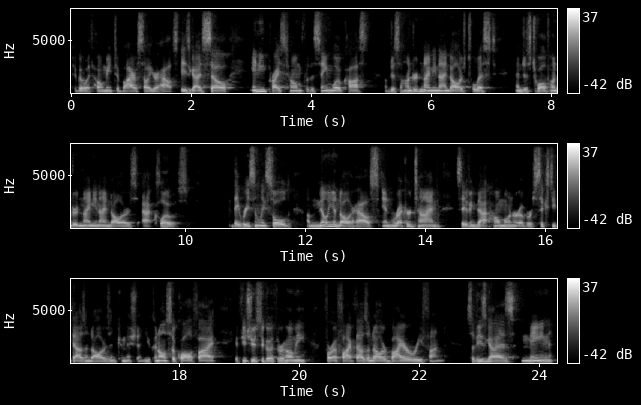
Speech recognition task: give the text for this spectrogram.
to go with Homie to buy or sell your house. These guys sell any priced home for the same low cost of just $199 to list and just $1,299 at close. They recently sold a million dollar house in record time, saving that homeowner over $60,000 in commission. You can also qualify, if you choose to go through Homie, for a $5,000 buyer refund. So these guys' main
